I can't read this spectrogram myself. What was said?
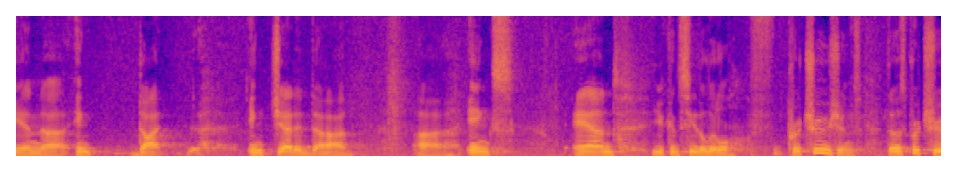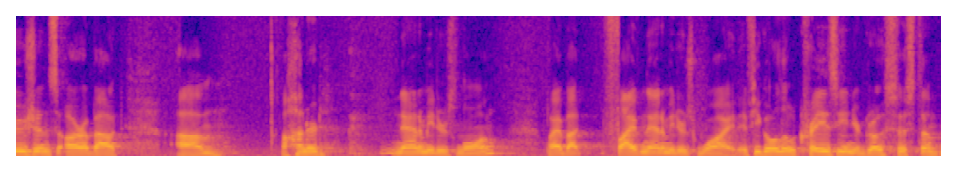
in uh, ink, dot, uh, uh, inks. And you can see the little protrusions. Those protrusions are about um, 100 nanometers long by about five nanometers wide. If you go a little crazy in your growth system,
